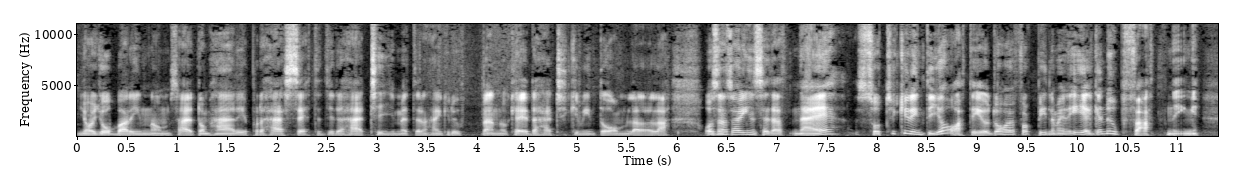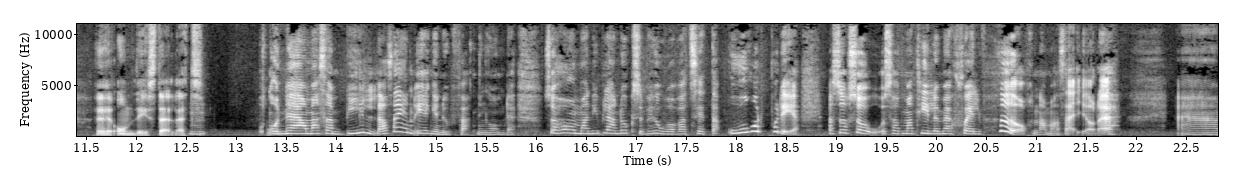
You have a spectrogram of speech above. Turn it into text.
jag jobbar inom. Så här, de här är på det här sättet i det här teamet, i den här gruppen. Okej, det här tycker vi inte om. Lalala. Och sen så har jag insett att nej, så tycker inte jag att det är. Och då har jag fått bilda mig en egen uppfattning eh, om det istället. Mm. Och när man sedan bildar sig en egen uppfattning om det så har man ibland också behov av att sätta ord på det. Alltså så, så att man till och med själv hör när man säger det. Eh,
